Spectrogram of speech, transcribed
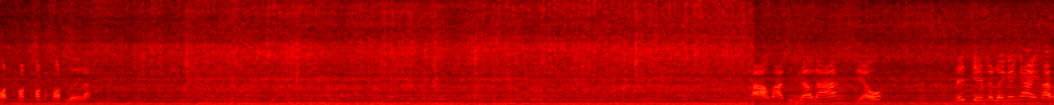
ฮอตฮอตฮอตฮอตเลยล่ะ อ้าวมาถึงแล้วนะ เดี๋ยวเล่นเกมกันเลยง่าย ๆ ครับ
